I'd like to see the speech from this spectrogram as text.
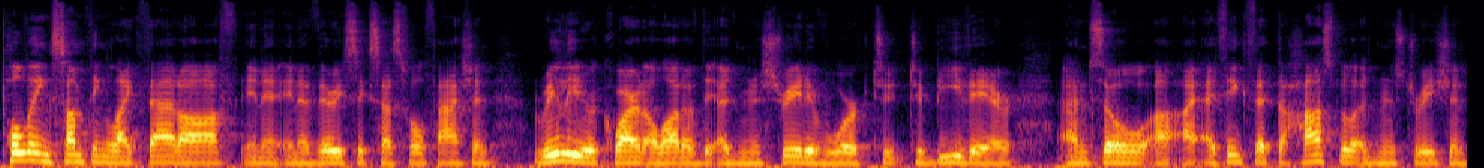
pulling something like that off in a, in a very successful fashion really required a lot of the administrative work to, to be there. And so uh, I, I think that the hospital administration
